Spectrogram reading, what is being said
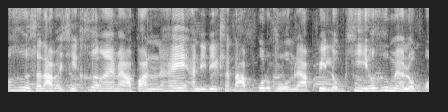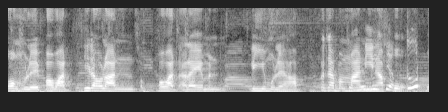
ก็คือสตาร์ทไปเช็คเครื่องไงไหมครับก่อนให้อันดีเด็กสตาร์ทกดโฮมแล้วปิดลบคีย์ก็คือแมวลบออกหมดเลยประวัติที่เรารันประวัติอะไรมันรีหมดเลยครับก็จะประมาณนี้นะโปรโป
